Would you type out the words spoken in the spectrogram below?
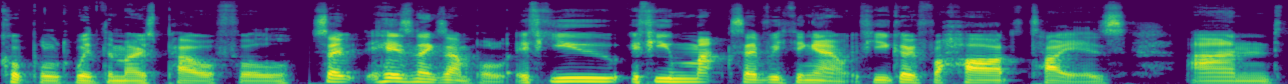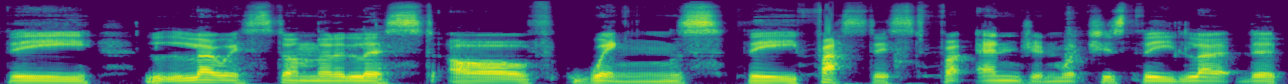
coupled with the most powerful. So here's an example: if you if you max everything out, if you go for hard tires and the lowest on the list of wings, the fastest fa- engine, which is the lo- the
